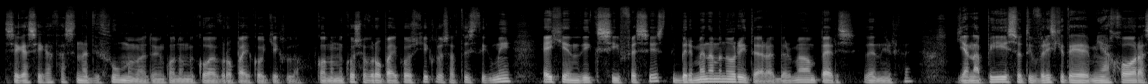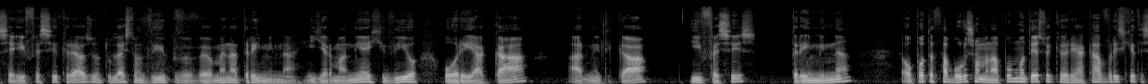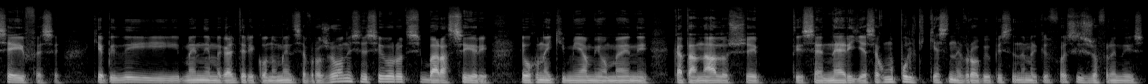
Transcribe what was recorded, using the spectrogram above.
Σιγά σιγά θα συναντηθούμε με τον οικονομικό ευρωπαϊκό κύκλο. Ο οικονομικός ευρωπαϊκός κύκλος αυτή τη στιγμή έχει ενδείξει ύφεση. Την περιμέναμε νωρίτερα, την περιμέναμε πέρσι, δεν ήρθε. Για να πεις ότι βρίσκεται μια χώρα σε ύφεση, χρειάζονται τουλάχιστον δύο επιβεβαιωμένα τρίμηνα. Η Γερμανία έχει δύο οριακά αρνητικά ύφεσης τρίμηνα Οπότε θα μπορούσαμε να πούμε ότι έστω και οριακά βρίσκεται σε ύφεση. Και επειδή μένει η μεγαλύτερη οικονομία της Ευρωζώνης, είναι σίγουρο ότι συμπαρασύρει. Έχουν εκεί μια μειωμένη κατανάλωση της ενέργειας. Έχουμε πολιτικές στην Ευρώπη, που είναι μερικές φορές σχιζοφρενείς.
